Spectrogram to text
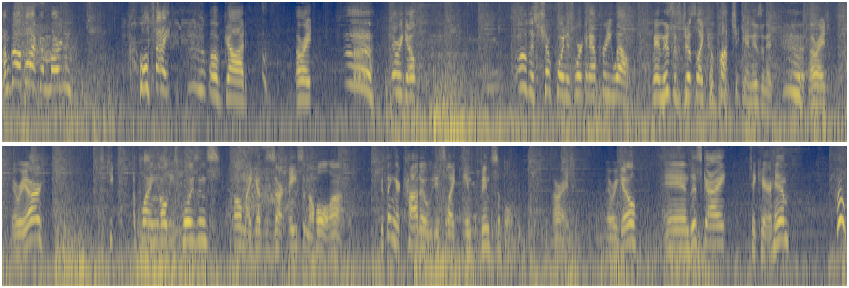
I'm gonna block him, Martin. Hold tight. Oh god. All There we go. Oh, this choke point is working out pretty well. Man, this is just like Kvatch again, isn't it? Alright, there we are. Just keep applying all these poisons. Oh my god, this is our ace in the hole, huh? Good thing Ocato is like invincible. Alright, there we go. And this guy, take care of him. Whew!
